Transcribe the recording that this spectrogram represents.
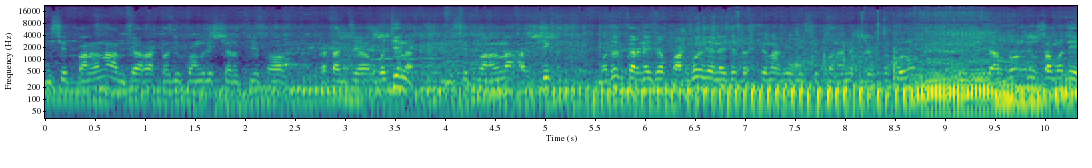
निश्चितपणानं आमच्या राष्ट्रवादी काँग्रेस शरदजी पवार गटांच्या वतीनं निश्चितपणानं आर्थिक मदत करण्याच्या पाठबळ देण्याच्या दृष्टीनं आम्ही निश्चितपणाने प्रयत्न करू चार दोन दिवसामध्ये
